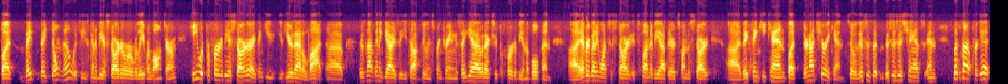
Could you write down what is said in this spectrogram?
but they they don't know if he's going to be a starter or a reliever long term. He would prefer to be a starter. I think you you hear that a lot. Uh, there's not many guys that you talk to in spring training and say, yeah, I would actually prefer to be in the bullpen. Uh, everybody wants to start. It's fun to be out there. It's fun to start. Uh, they think he can, but they're not sure he can. So this is the, this is his chance. And let's not forget,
